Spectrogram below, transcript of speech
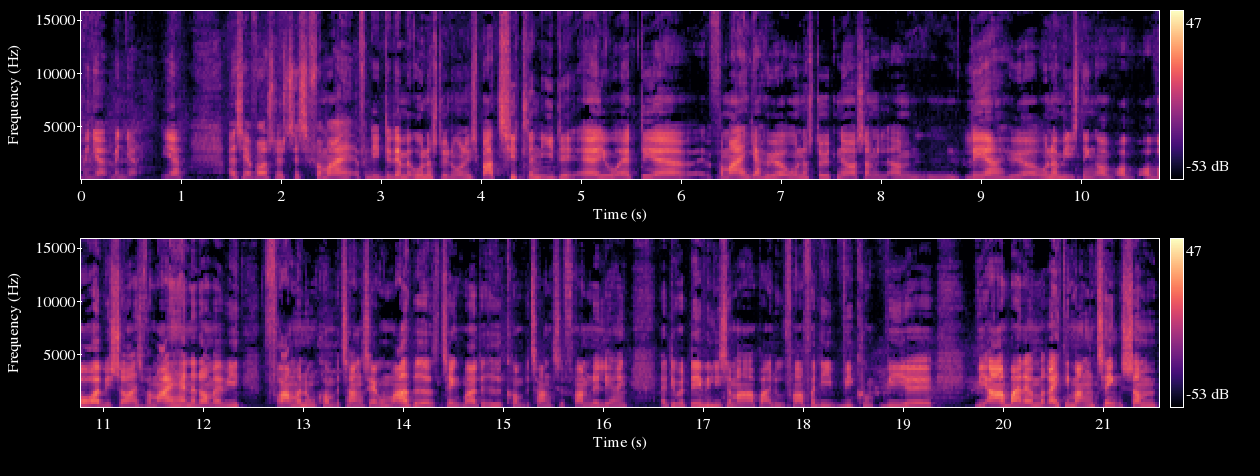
Men ja, men ja, ja. Altså jeg får også lyst til, for mig, fordi det der med understøttende undervisning, bare titlen i det, er jo, at det er, for mig, jeg hører understøttende, og som om lærer hører undervisning, og, og, og hvor er vi så? Altså for mig handler det om, at vi fremmer nogle kompetencer. Jeg kunne meget bedre tænke mig, at det hed kompetencefremmende læring. At det var det, vi ligesom arbejdede ud fra, fordi vi, vi, øh, vi arbejder jo med rigtig mange ting, som,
